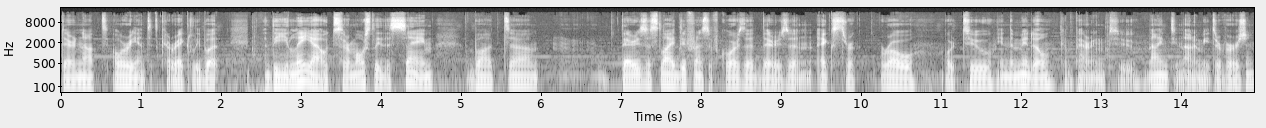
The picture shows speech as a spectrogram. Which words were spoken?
they're not oriented correctly, but the layouts are mostly the same, but um, there is a slight difference, of course, that there is an extra row or two in the middle comparing to 90 nanometer version.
